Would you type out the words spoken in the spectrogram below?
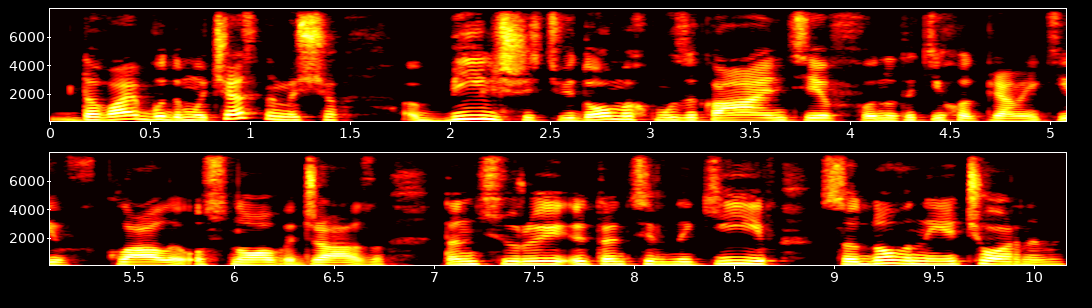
давай будемо чесними, що більшість відомих музикантів, ну таких, от прям, які вклали основи джазу, танцюри, танцівників, все одно вони є чорними.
